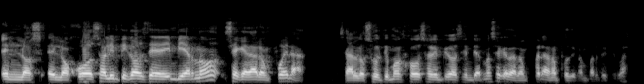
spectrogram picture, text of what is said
en los, en los Juegos Olímpicos de invierno se quedaron fuera. O sea, los últimos Juegos Olímpicos de invierno se quedaron fuera, no pudieron participar.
